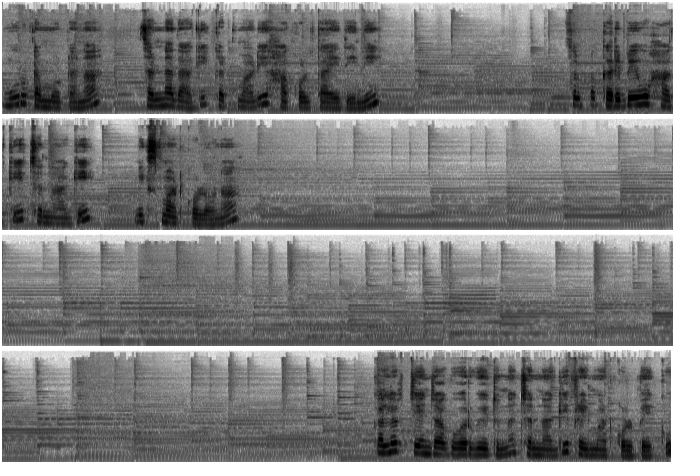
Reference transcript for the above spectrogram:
ಮೂರು ಟೊಮೊಟನ ಸಣ್ಣದಾಗಿ ಕಟ್ ಮಾಡಿ ಹಾಕ್ಕೊಳ್ತಾ ಇದ್ದೀನಿ. ಸ್ವಲ್ಪ ಕರಿಬೇವು ಹಾಕಿ ಚೆನ್ನಾಗಿ ಮಿಕ್ಸ್ ಮಾಡ್ಕೊಳ್ಳೋಣ. ಕಲರ್ ಚೇಂಜ್ ಆಗುವವರೆಗೂ ಇದನ್ನ ಚೆನ್ನಾಗಿ ಫ್ರೈ ಮಾಡ್ಕೊಳ್ಬೇಕು.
